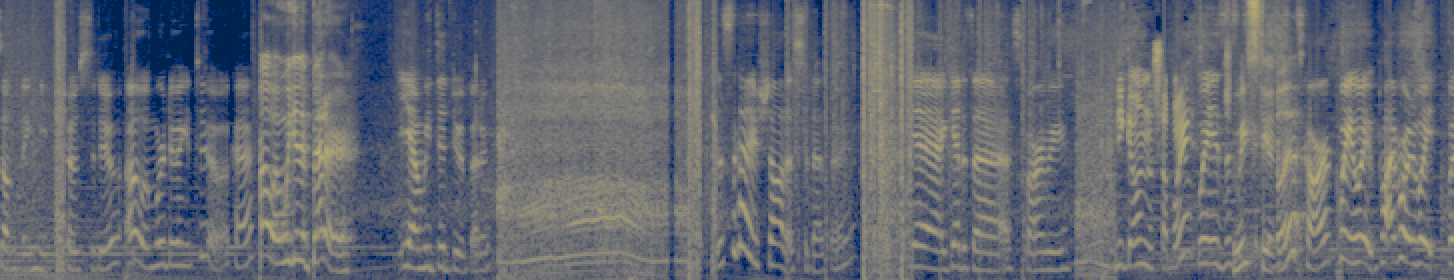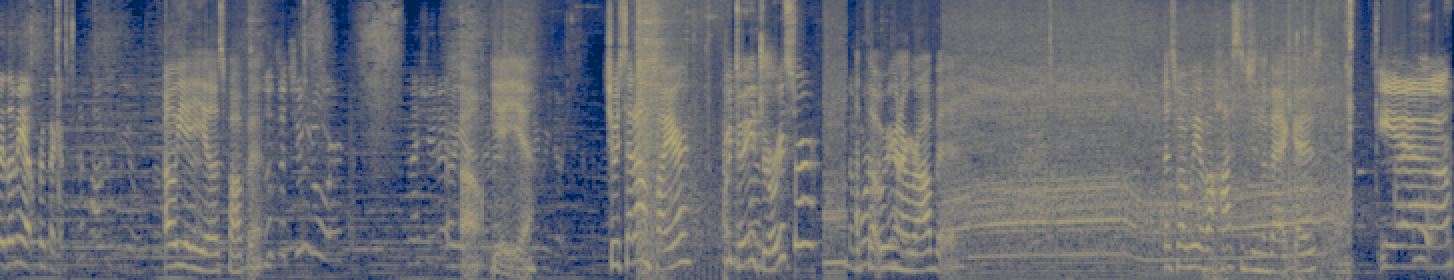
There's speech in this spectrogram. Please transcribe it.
something he chose to do. Oh, and we're doing it too. Okay. Oh, and we did it better. Yeah, and we did do it better. This is the guy who shot us to death, right? Yeah, get his ass, Barbie. Did he go in the subway? Wait, is this Should we steal his it? car? Wait, wait, pa- wait, wait, wait, let me out for a second. I'm gonna pop his wheel. Oh yeah, yeah. Let's pop it. It's a two door. Can I shoot it? Oh, yeah. Oh yeah, yeah. Should we set it on fire? Are we doing a jewelry store? The I thought we were gonna rob it. That's why we have a hostage in the back, guys. Yeah.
